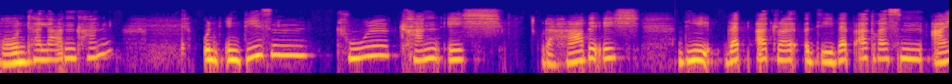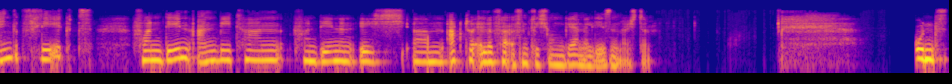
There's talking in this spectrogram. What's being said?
runterladen kann. Und in diesem Tool kann ich oder habe ich die, Webadre die Webadressen eingepflegt von den Anbietern, von denen ich ähm, aktuelle Veröffentlichungen gerne lesen möchte. Und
